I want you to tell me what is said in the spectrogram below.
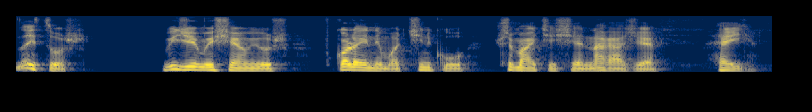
No i cóż, widzimy się już w kolejnym odcinku. Trzymajcie się, na razie. Hej!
